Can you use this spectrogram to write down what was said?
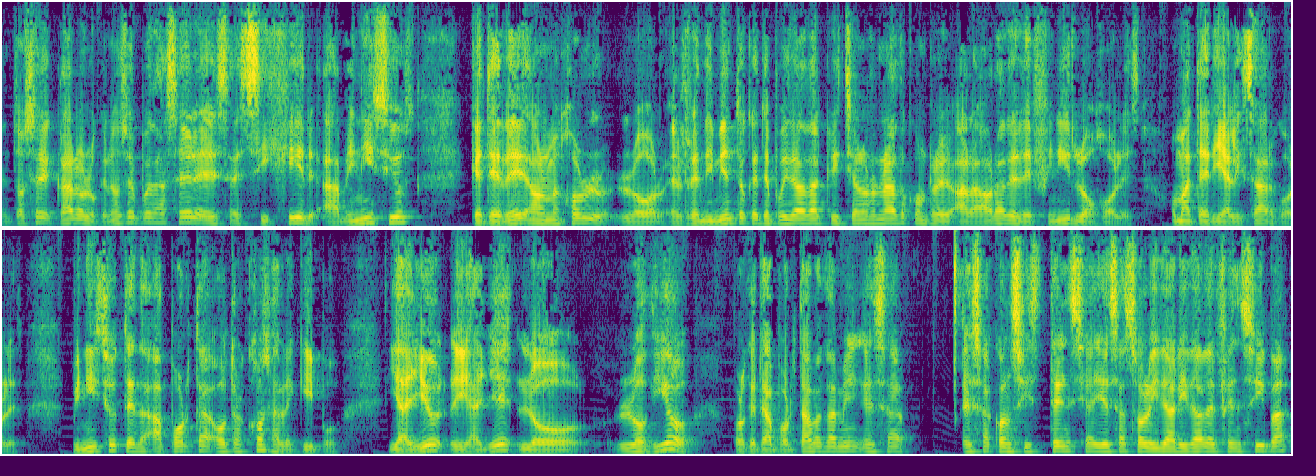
Entonces, claro, lo que no se puede hacer es exigir a Vinicius que te dé a lo mejor el rendimiento que te puede dar Cristiano Ronaldo a la hora de definir los goles o materializar goles. Vinicius te aporta otras cosas al equipo y ayer, y ayer lo, dio porque te aportaba también esa, esa consistencia y esa solidaridad defensiva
